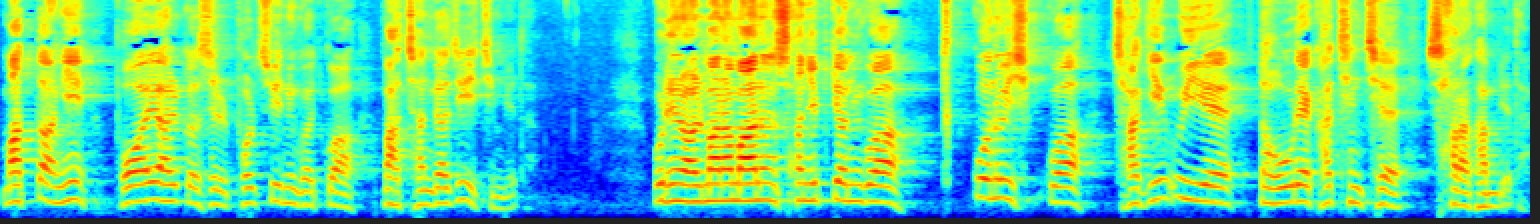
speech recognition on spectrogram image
마땅히 보아야 할 것을 볼 수 있는 것과 마찬가지 이치입니다. 우리는 얼마나 많은 선입견과 특권의식과 자기의의 너울에 갇힌 채 살아갑니다.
